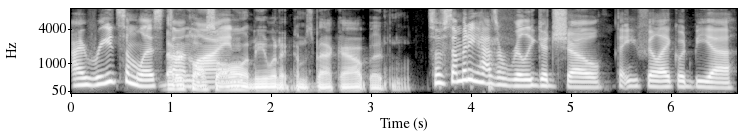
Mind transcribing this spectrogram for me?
I read some lists Better Call Saul online. on me when it comes back out, but So if somebody has a really good show that you feel like would be a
